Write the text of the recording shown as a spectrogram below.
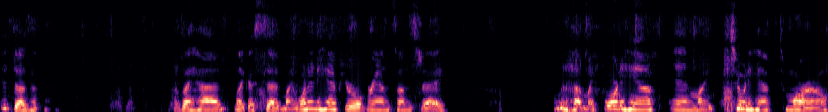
it doesn't because I had, like I said, my one and a half year old grandson today. I'm going to have my four and a half and my two and a half tomorrow.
